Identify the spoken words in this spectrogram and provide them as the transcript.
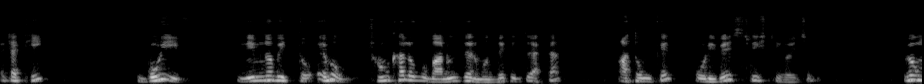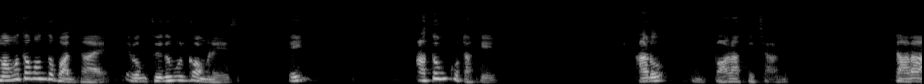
এটা ঠিক গরিব নিম্নবিত্ত এবং সংখ্যালঘু মানুষদের মধ্যে কিন্তু একটা আতঙ্কের পরিবেশ সৃষ্টি হয়েছে। এবং মমতা বন্দ্যোপাধ্যায় এবং তৃণমূল কংগ্রেস এই আতঙ্কটাকে আরও বাড়াতে চান। তারা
